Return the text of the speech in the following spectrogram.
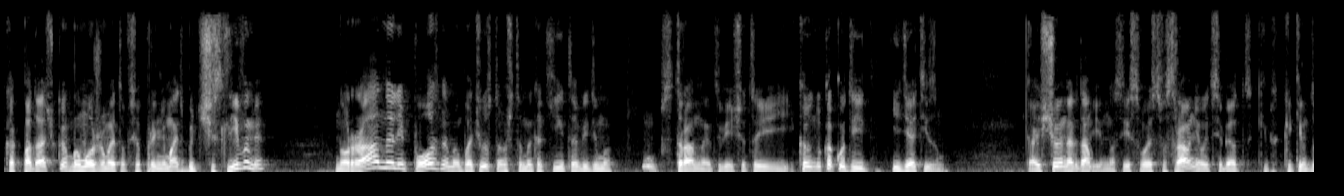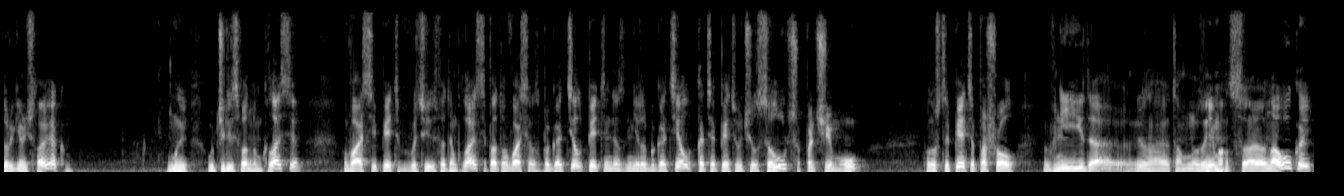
как подачку, мы можем это все принимать, быть счастливыми, но рано или поздно мы почувствуем, что мы какие-то, видимо, ну, странная эта вещь, это ну, какой-то идиотизм. А еще иногда у нас есть свойство сравнивать себя с каким-то другим человеком. Мы учились в одном классе, Вася и Петя учились в этом классе, потом Вася разбогател, Петя не разбогател, хотя Петя учился лучше. Почему? Потому что Петя пошел в НИИ, да, не знаю, там, заниматься наукой,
